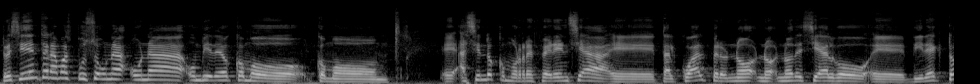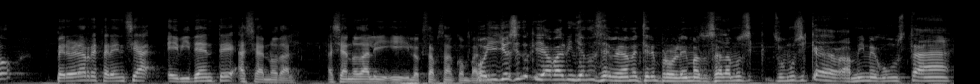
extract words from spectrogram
Residente nada más puso una, una, un video como, como eh, haciendo como referencia eh, tal cual, pero no, no, no decía algo eh, directo, pero era referencia evidente hacia Nodal, hacia Nodal y, y lo que está pasando con Balvin. Oye, yo siento que ya Balvin ya no se debería meter en problemas. O sea, la música, su música a mí me gusta.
